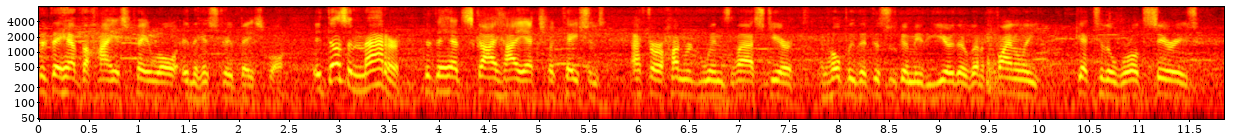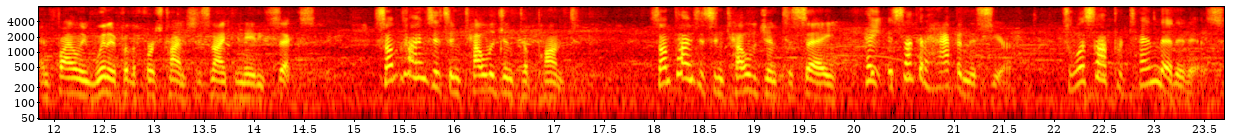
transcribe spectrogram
that they have the highest payroll in the history of baseball. It doesn't matter that they had sky high expectations after 100 wins last year and hoping that this was going to be the year they were going to finally get to the World Series and finally win it for the first time since 1986. Sometimes it's intelligent to punt. Sometimes it's intelligent to say, hey, it's not going to happen this year. So let's not pretend that it is.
